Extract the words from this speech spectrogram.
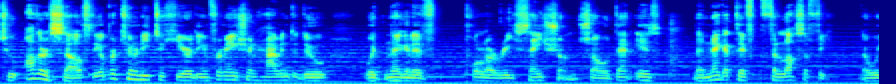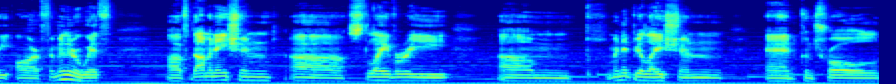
to other self the opportunity to hear the information having to do with negative polarization. So that is the negative philosophy that we are familiar with of domination, uh, slavery, um, manipulation, and control,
